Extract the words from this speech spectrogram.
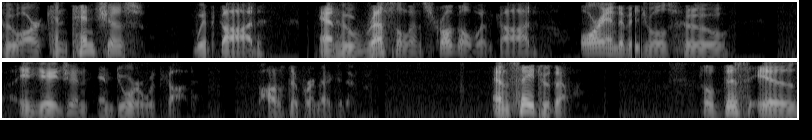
who are contentious with God and who wrestle and struggle with God, or individuals who engage in endure with God, positive or. And say to them. So this is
